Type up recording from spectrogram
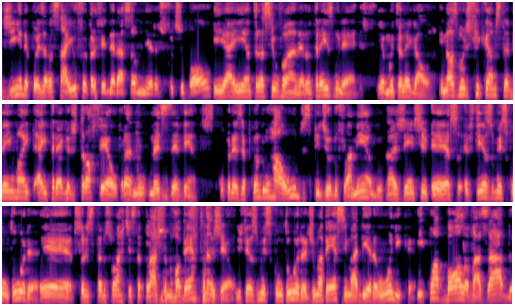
Cidinha, depois ela saiu, foi para a Federação Mineira de Futebol. E aí entrou a Silvana. Eram três mulheres. E é muito legal. E nós modificamos também uma, a entrega de troféu pra, nesses eventos. Por exemplo, quando o Raul despediu do Flamengo, a gente é, fez uma escultura, é, solicitamos um artista plástico Roberto Rangel. Ele fez uma escultura de uma peça em madeira única e com a bola vazada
